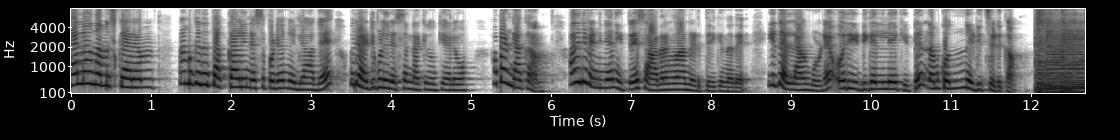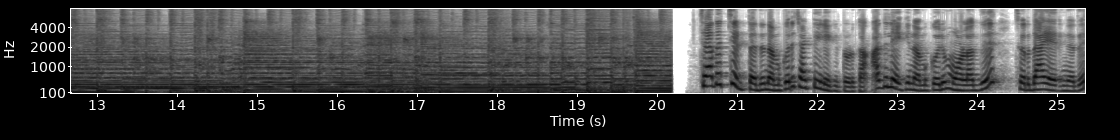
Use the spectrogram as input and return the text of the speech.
ഹലോ നമസ്കാരം. നമുക്കിന്ന് തക്കാളിയും രസപ്പൊടിയൊന്നും ഇല്ലാതെ ഒരു അടിപൊളി രസം ഉണ്ടാക്കി നോക്കിയാലോ? അപ്പം ഉണ്ടാക്കാം. അതിനു വേണ്ടി ഞാൻ ഇത്രയും സാധനങ്ങളാണ് എടുത്തിരിക്കുന്നത്. ഇതെല്ലാം കൂടെ ഒരു ഇടികല്ലിലേക്കിട്ട് നമുക്കൊന്ന് ഇടിച്ചെടുക്കാം. ചതച്ചെടുത്തത് നമുക്കൊരു ചട്ടിയിലേക്ക് ഇട്ട് കൊടുക്കാം. അതിലേക്ക് നമുക്കൊരു മുളക് ചെറുതായി അരിഞ്ഞത്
